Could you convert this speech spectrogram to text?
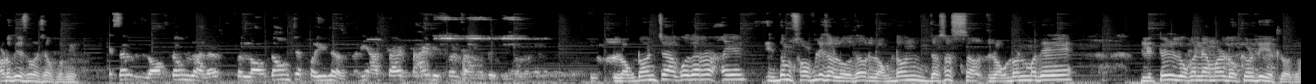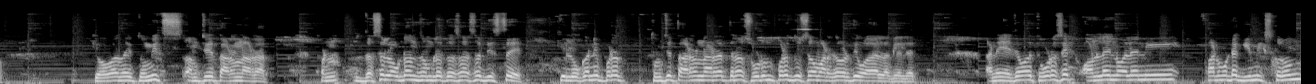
अडतीस वर्षापूर्वी. सर लॉकडाऊन झालं तर लॉकडाऊनच्या पहिलं आणि आता काय डिफरन्स तुम्हाला? लॉकडाऊनच्या अगोदर हे एकदम सॉफ्टली चालू होतं. लॉकडाऊन जसं स लॉकडाऊनमध्ये लिटरली लोकांनी आम्हाला डोक्यावरती घेतलं होतं. की बाबा नाही तुम्हीच आमचे तारणहार आहात. पण जसं लॉकडाऊन संपलं तसं असं दिसतंय की लोकांनी परत तुमचे तारणहार आहात त्यांना सोडून परत दुसऱ्या मार्गावरती वळायला लागलेले आहेत. आणि याच्यामुळे थोडंसं एक ऑनलाईनवाल्यांनी फार मोठ्या गिमिक्स करून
